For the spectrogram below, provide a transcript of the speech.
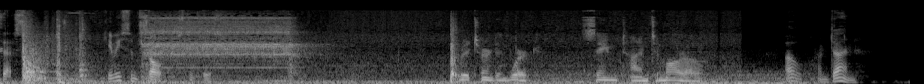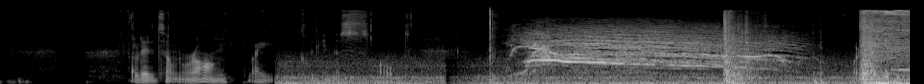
That salt? Give me some salt, just in case. Return to work. Same time tomorrow. Oh, I'm done. Thought I did something wrong by clicking the salt. What did I get this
